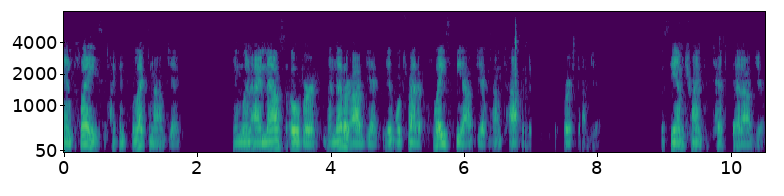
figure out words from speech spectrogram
and place, I can select an object, and when I mouse over another object, it will try to place the object on top of it, the first object. See I'm trying to touch that object.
